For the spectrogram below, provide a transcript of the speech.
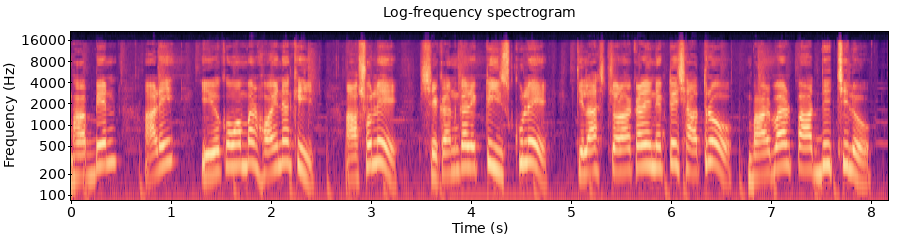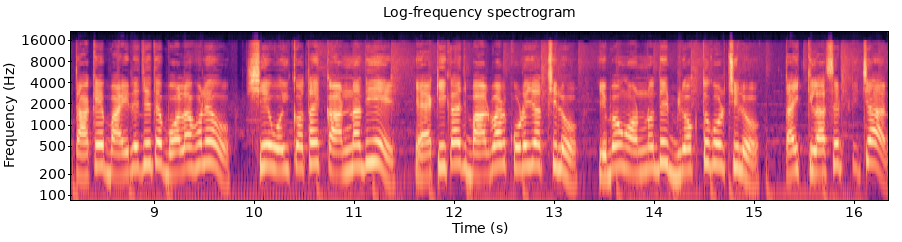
ভাববেন, আরে, এরকম আবার হয় নাকি? আসলে, সেখানকার একটি স্কুলে ক্লাস চলাকালীন একটি ছাত্র বারবার পাত দিচ্ছিল। তাকে বাইরে যেতে বলা হলেও সে ওই কথায় কান্না দিয়ে একই কাজ বারবার করে যাচ্ছিল এবং অন্যদের বিরক্ত করছিল। তাই ক্লাসের টিচার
